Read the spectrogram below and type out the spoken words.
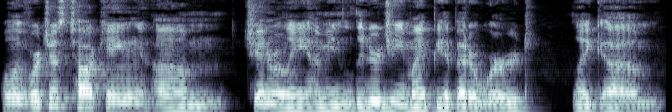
well, if we're just talking um, generally, I mean, liturgy might be a better word. Like um,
